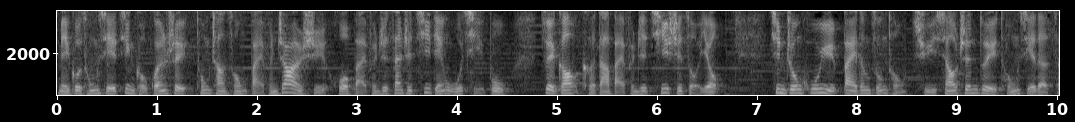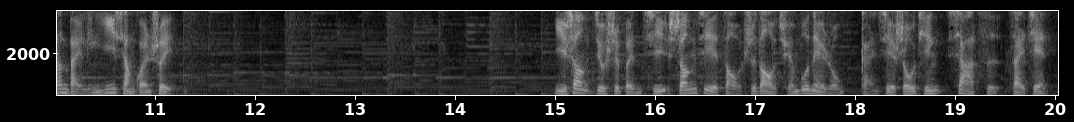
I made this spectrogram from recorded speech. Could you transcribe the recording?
美国童鞋进口关税通常从百分之二十或百分之三十七点五起步，最高可达百分之七十左右。信中呼吁拜登总统取消针对童鞋的三百零一项关税。以上就是本期《商界早知道》全部内容，感谢收听，下次再见。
